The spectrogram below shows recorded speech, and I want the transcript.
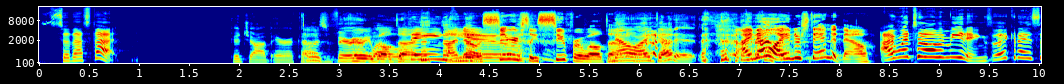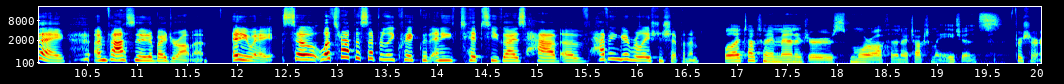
So that's that. Good job, Erica. That was very, very well, well, done. Thank I know, you. seriously, super well done. Now I get it. I know, I understand it now. I went to all the meetings. What can I say? I'm fascinated by drama. Anyway, so let's wrap this up really quick with any tips you guys have of having a good relationship with them. Well, I talk to my managers more often than I talk to my agents. For sure.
